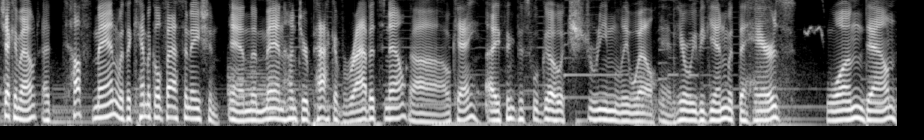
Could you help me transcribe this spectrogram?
check him out. A tough man with a chemical fascination. And the manhunter pack of rabbits now. Ah, uh, okay. I think this will go extremely well. And here we begin with the hares. One down.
